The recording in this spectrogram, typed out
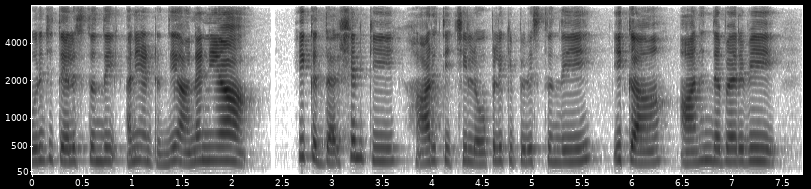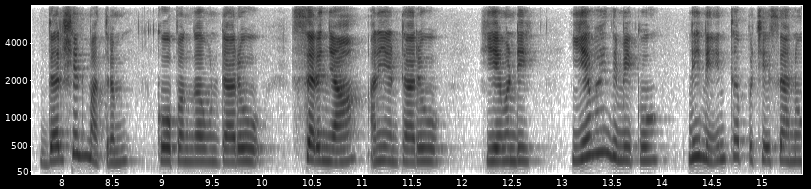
గురించి తెలుస్తుంది అని అంటుంది అనన్య. ఇక దర్శన్కి హారతిచ్చి లోపలికి పిలుస్తుంది. ఇక ఆనందభైరవి దర్శన్ మాత్రం కోపంగా ఉంటారు. శరణ్య అని అంటారు. ఏమండి ఏమైంది మీకు? నేనేం తప్పు చేశాను?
